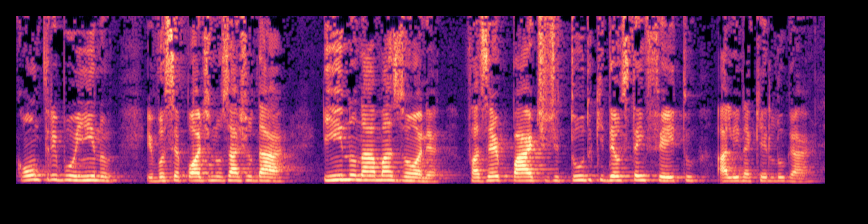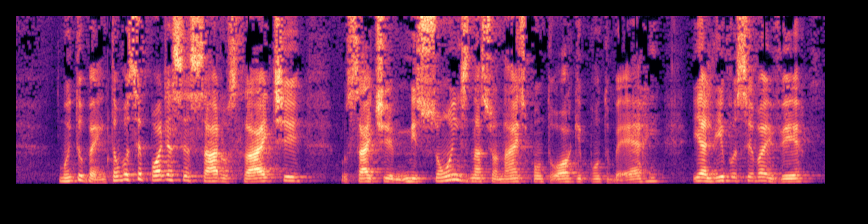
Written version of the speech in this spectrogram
contribuindo e você pode nos ajudar indo na Amazônia, fazer parte de tudo que Deus tem feito ali naquele lugar. Muito bem. Então você pode acessar o site, o site missõesnacionais.org.br e ali você vai ver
